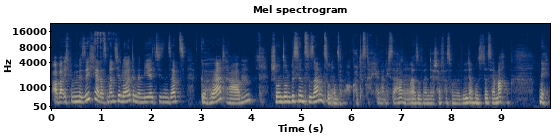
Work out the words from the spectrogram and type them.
Aber ich bin mir sicher, dass manche Leute, wenn die jetzt diesen Satz gehört haben, schon so ein bisschen zusammenzucken und sagen, oh Gott, das kann ich ja gar nicht sagen. Also wenn der Chef was von mir will, dann muss ich das ja machen. Nee,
